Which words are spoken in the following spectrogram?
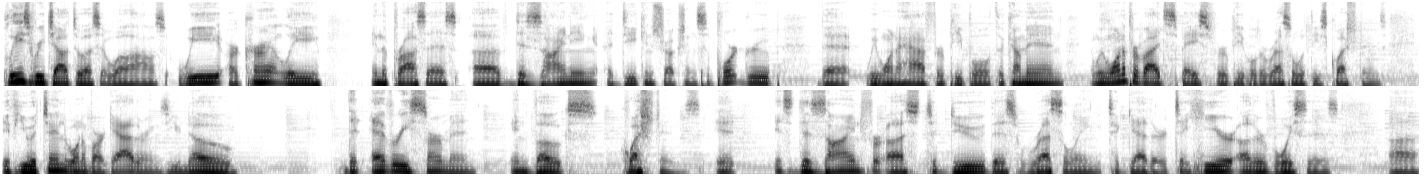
please reach out to us at Well House. We are currently in the process of designing a deconstruction support group that we want to have for people to come in and we want to provide space for people to wrestle with these questions. If you attend one of our gatherings, you know that every sermon invokes questions. It it's designed for us to do this wrestling together, to hear other voices, uh,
